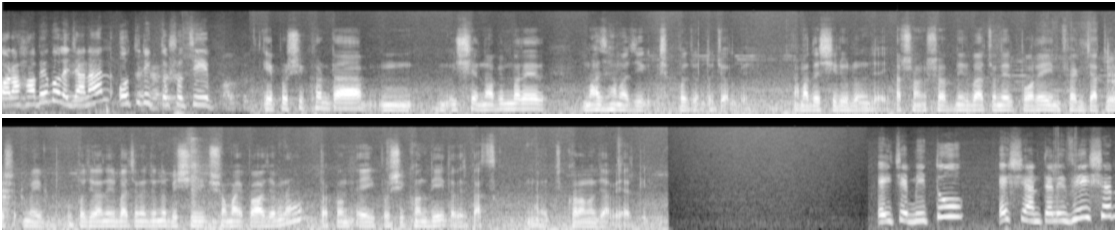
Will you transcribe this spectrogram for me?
করা হবে বলে জানান অতিরিক্ত সচিব। এ প্রশিক্ষণটা সে নভেম্বরের মাঝামাঝি পর্যন্ত চলবে। আমাদের শিডিউল অনুযায়ী। আর সংসদ নির্বাচনের পরে ইনফ্যাক্ট জাতীয় উপজেলা নির্বাচনের জন্য বেশি সময় পাওয়া যাবে না তখন এই প্রশিক্ষণ দিয়েই তাদের কাজ মানে করানো যাবে আর কি। H A Mitu Asian television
